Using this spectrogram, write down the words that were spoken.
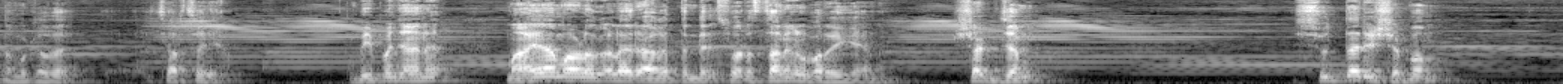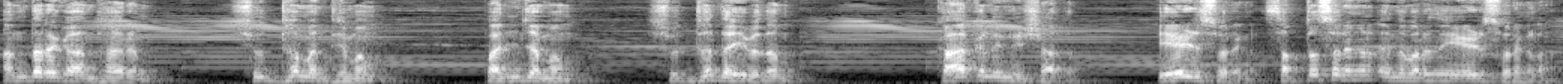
നമുക്കത് ചർച്ച ചെയ്യാം. അപ്പോൾ ഇപ്പം ഞാൻ മായാമാളുകളെ രാഗത്തിന്റെ സ്വരസ്ഥാനങ്ങൾ പറയുകയാണ്. ഷഡ്ജം ശുദ്ധരിഷഭം അന്തരഗാന്ധാരം ശുദ്ധമധ്യമം പഞ്ചമം ശുദ്ധദൈവതം കാക്കലി നിഷാദം ഏഴ് സ്വരങ്ങൾ. സപ്തസ്വരങ്ങൾ എന്ന് പറയുന്ന ഏഴ് സ്വരങ്ങളാണ്.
